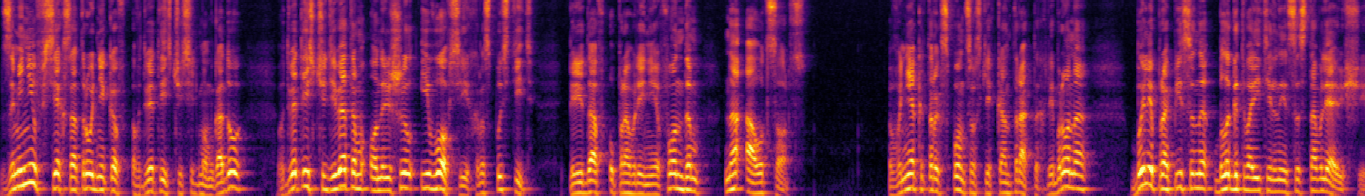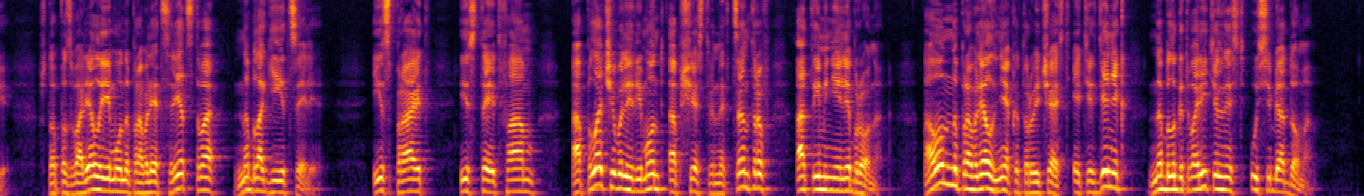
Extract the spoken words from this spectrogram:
Заменив всех сотрудников в 2007 году, в 2009 он решил и вовсе их распустить, передав управление фондом на аутсорс. В некоторых спонсорских контрактах Леброна были прописаны благотворительные составляющие, что позволяло ему направлять средства на благие цели. И Sprite, и State Farm оплачивали ремонт общественных центров от имени Леброна, а он направлял некоторую часть этих денег на благотворительность у себя дома.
